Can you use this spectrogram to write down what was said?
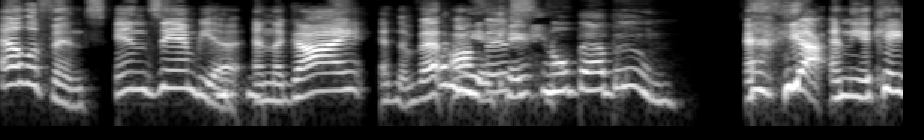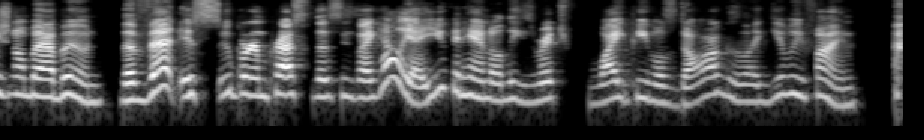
elephants in Zambia. Mm-hmm. and the guy at the vet And the occasional baboon. yeah, and the occasional baboon. The vet is super impressed with this. He's like, hell yeah, you can handle these rich white people's dogs. Like, you'll be fine.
